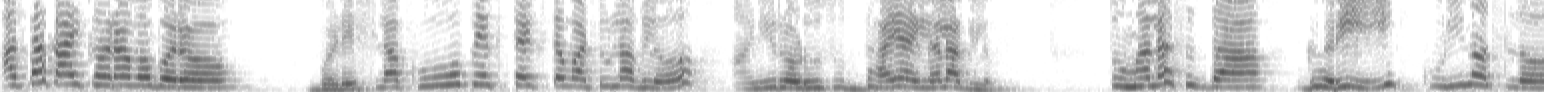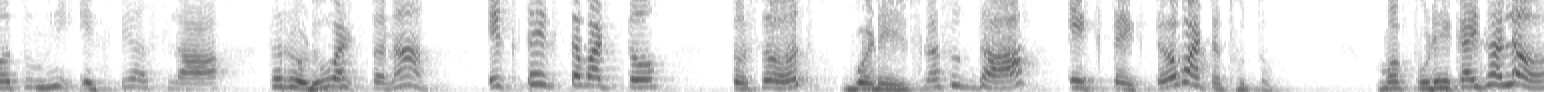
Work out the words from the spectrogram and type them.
आता काय करावं बरं? बडेशला खूप एकटं एकटं वाटू लागलं आणि रडू सुद्धा यायला लागलं. तुम्हाला सुद्धा घरी कुणी नसलं तुम्ही एकटे असला तर रडू वाटतं ना? एकटं एकटं वाटतं. तसंच वडेशला सुद्धा एकटं एकटं वाटत होतं. मग पुढे काय झालं?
